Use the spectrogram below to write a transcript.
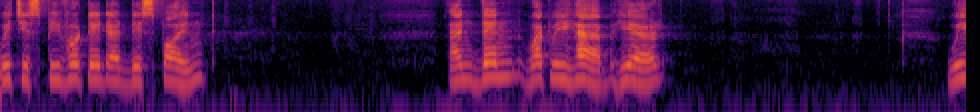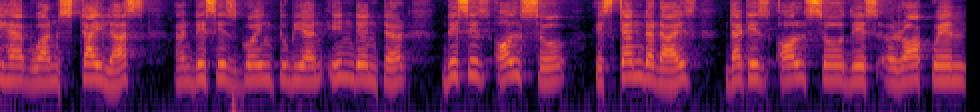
which is pivoted at this point and then what we have here we have one stylus and this is going to be an indenter. This is also standardized that is also this Rockwell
